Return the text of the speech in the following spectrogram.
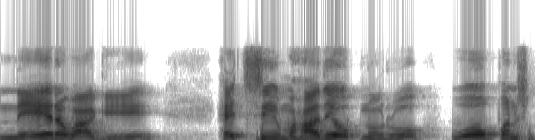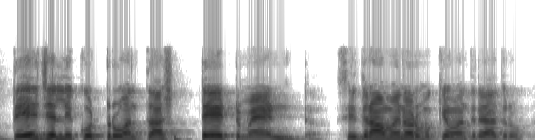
ನೇರವಾಗಿ ಎಚ್ ಸಿ ಮಹಾದೇವಪ್ಪನವರು ಓಪನ್ ಸ್ಟೇಜಲ್ಲಿ ಕೊಟ್ಟಿರುವಂಥ ಸ್ಟೇಟ್ಮೆಂಟ್. ಸಿದ್ದರಾಮಯ್ಯನವರು ಮುಖ್ಯಮಂತ್ರಿ ಆದರು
